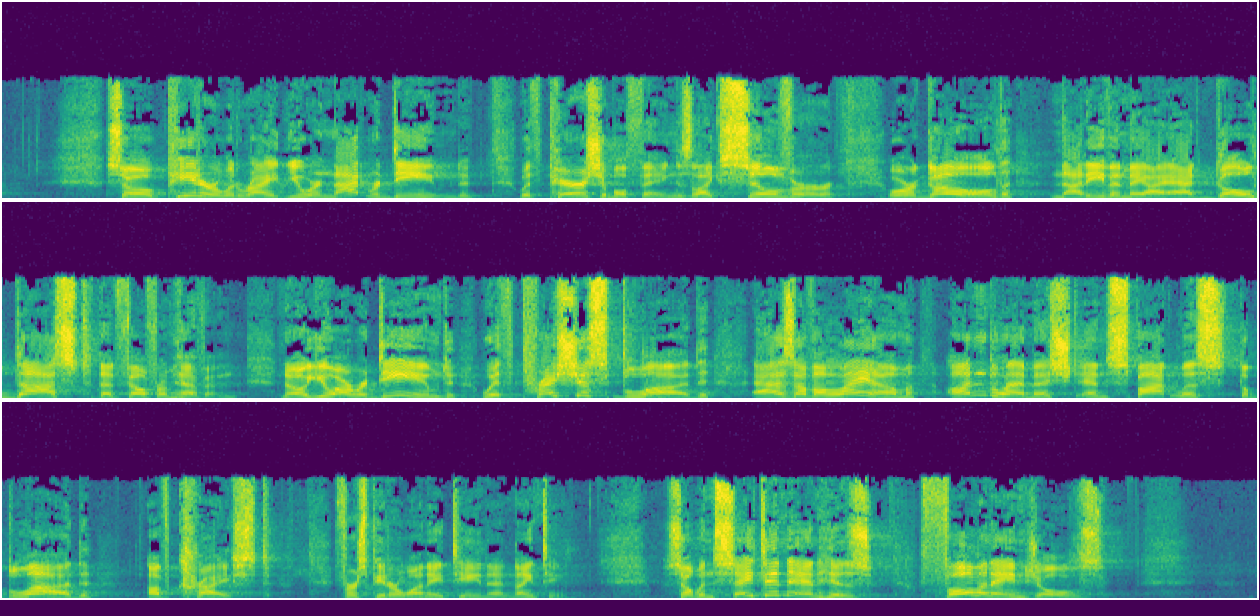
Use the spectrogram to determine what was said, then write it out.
So Peter would write, You were not redeemed with perishable things like silver or gold, not even, may I add, gold dust that fell from heaven. No, you are redeemed with precious blood as of a lamb, unblemished and spotless, the blood of Christ. 1 Peter 1 18 and 19. So when Satan and his fallen angels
